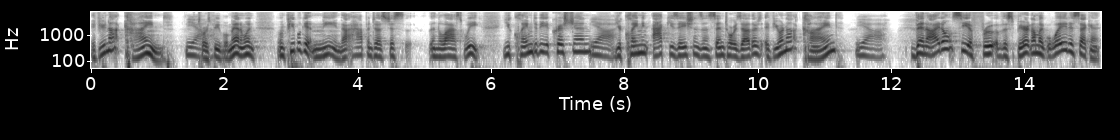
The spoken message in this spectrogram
if you're not kind Yeah. towards people, man, when when people get mean, that happened to us just in the last week. You claim to be a Christian. Yeah. You're claiming accusations and sin towards others. If you're not kind, Yeah. Then I don't see a fruit of the Spirit. And I'm like, wait a second.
